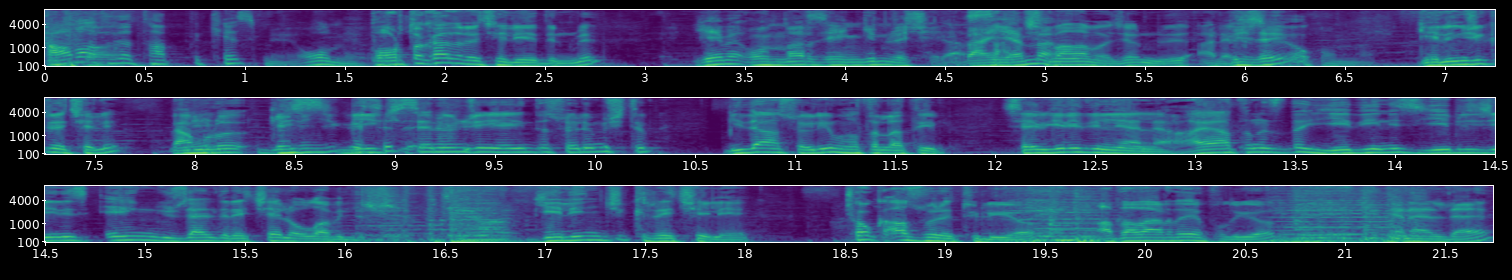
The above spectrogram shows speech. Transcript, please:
Kahvaltıda tatlı kesmiyor. Olmuyor. Portakal reçeli yedin mi? Yeme onlar zengin reçeli. ben yemem. Saçmalama canım. Alakası Bize yok. onlar. Gelincik reçeli. Ben bunu Gelincik bir iki reçeli? sene önce yayında söylemiştim. Bir daha söyleyeyim hatırlatayım. Sevgili dinleyenler hayatınızda yediğiniz yiyebileceğiniz en güzel reçel olabilir. Gelincik reçeli çok az üretiliyor. Adalarda yapılıyor genelde.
